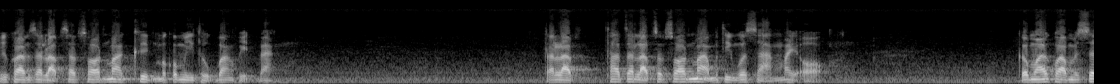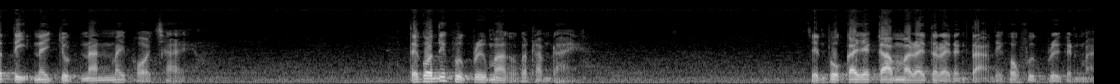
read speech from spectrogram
มีความสลับซับซ้อนมากขึ้นมันก็มีถูกบ้างผิดบ้างสลับ ถ้าสลับซับซ้อนมากบางทีก็สางไม่ออก ก็หมายความว่าสติในจุดนั้นไม่พอใช้แต่คนที่ฝึกปรือมาก็ทำได้เช่นพวกกายกรรมอะไรต่ออะไรต่าง ๆ ที่เขาฝึกปรือกันมา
